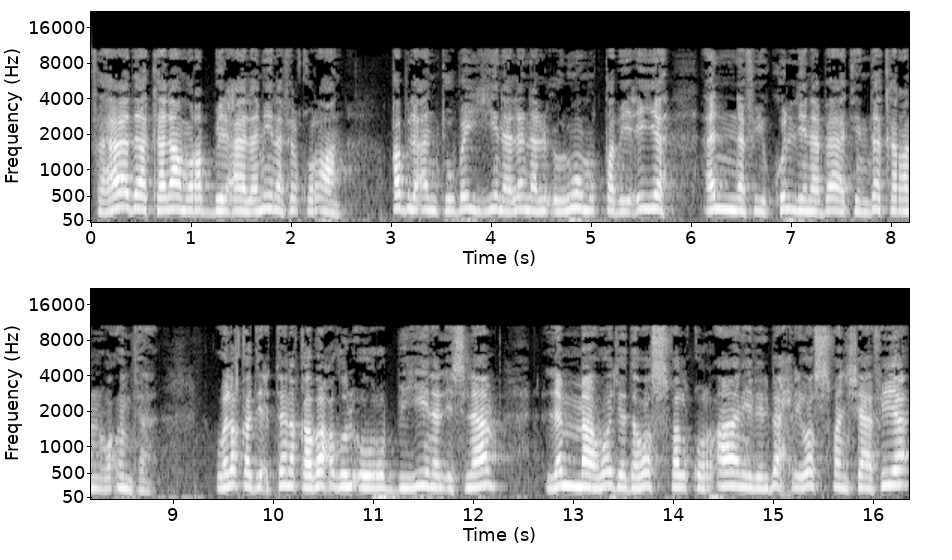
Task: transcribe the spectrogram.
فهذا كلام رب العالمين في القرآن قبل أن تبين لنا العلوم الطبيعية أن في كل نبات ذكرا وأنثى. ولقد اعتنق بعض الأوروبيين الإسلام لما وجد وصف القرآن للبحر وصفا شافيا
